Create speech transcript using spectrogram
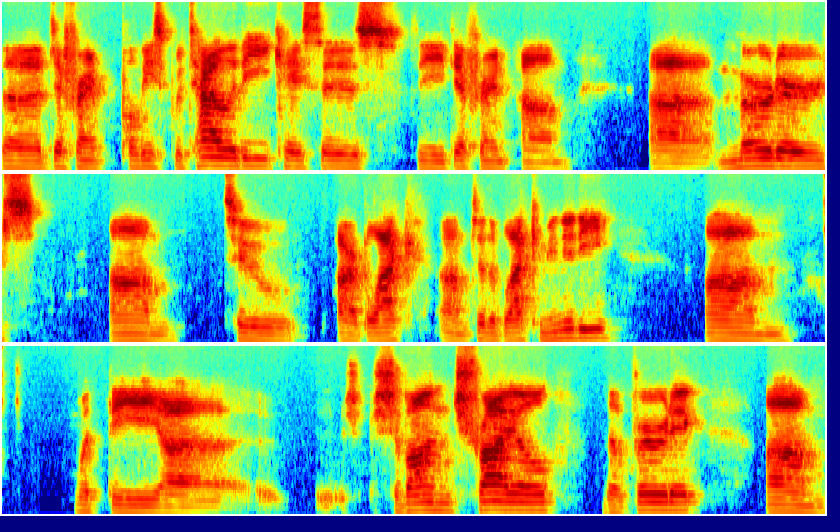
the different police brutality cases, the different um, uh, murders um, to our black um, to the black community, um, with the uh, Chauvin trial, the verdict, um,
